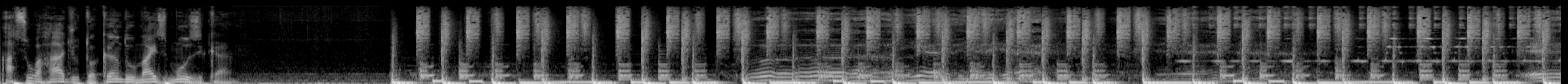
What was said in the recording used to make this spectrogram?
A sua rádio tocando mais música. Você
